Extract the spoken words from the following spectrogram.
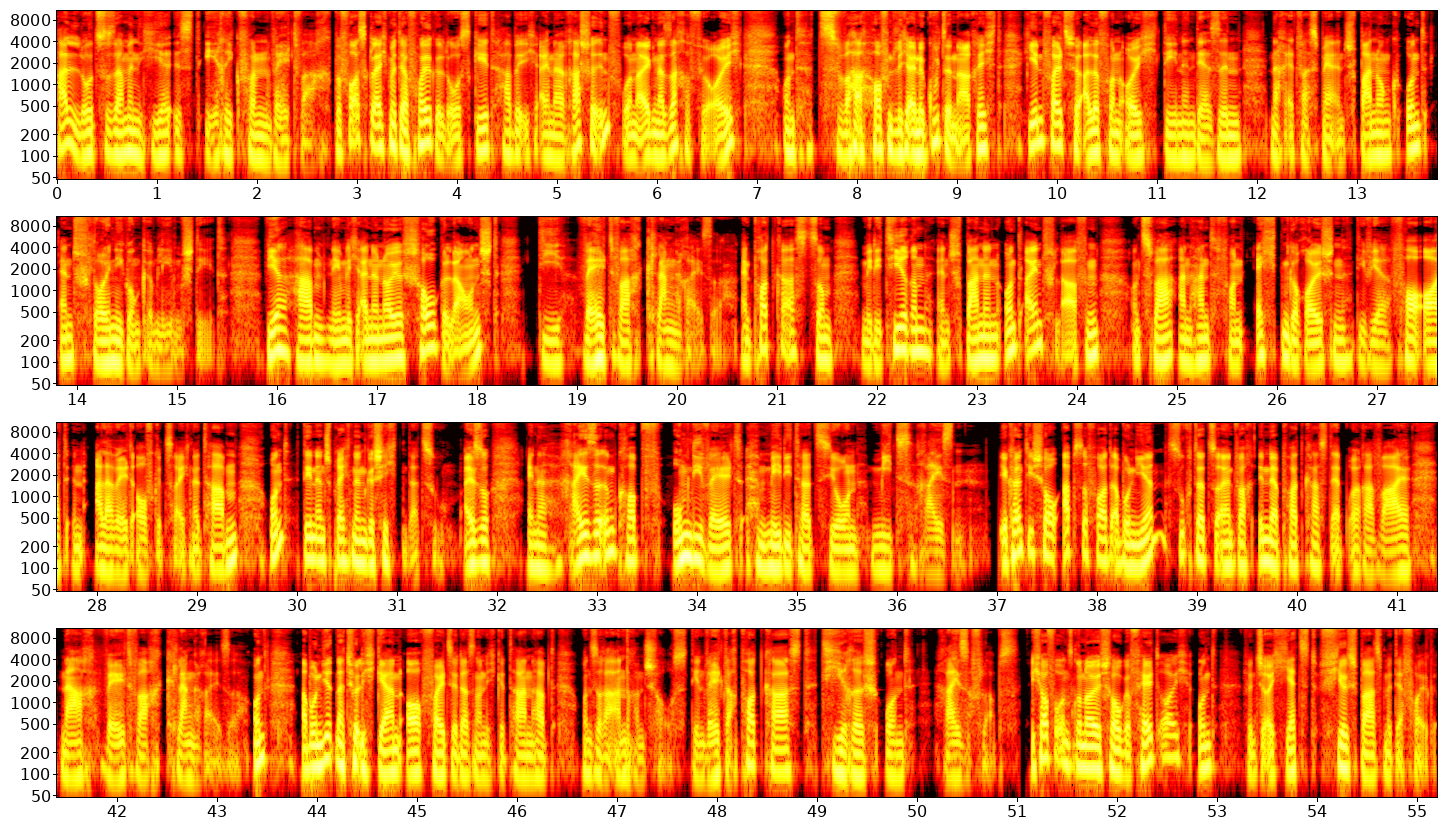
Hallo zusammen, hier ist Erik von Weltwach. Bevor es gleich mit der Folge losgeht, habe ich eine rasche Info in eigener Sache für euch. Und zwar hoffentlich eine gute Nachricht. Jedenfalls für alle von euch, denen der Sinn nach etwas mehr Entspannung und Entschleunigung im Leben steht. Wir haben nämlich eine neue Show gelauncht, die Weltwach Klangreise. Ein Podcast zum Meditieren, Entspannen und Einschlafen. Und zwar anhand von echten Geräuschen, die wir vor Ort in aller Welt aufgezeichnet haben und den entsprechenden Geschichten dazu. Also eine Reise im Kopf um die Welt, Meditation meets Reisen. Ihr könnt die Show ab sofort abonnieren. Sucht dazu einfach in der Podcast-App eurer Wahl nach Weltwach Klangreise. Und abonniert natürlich gern auch, falls ihr das noch nicht getan habt, unsere anderen Shows. Den Weltwach Podcast, Tierisch und Reiseflops. Ich hoffe, unsere neue Show gefällt euch und wünsche euch jetzt viel Spaß mit der Folge.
